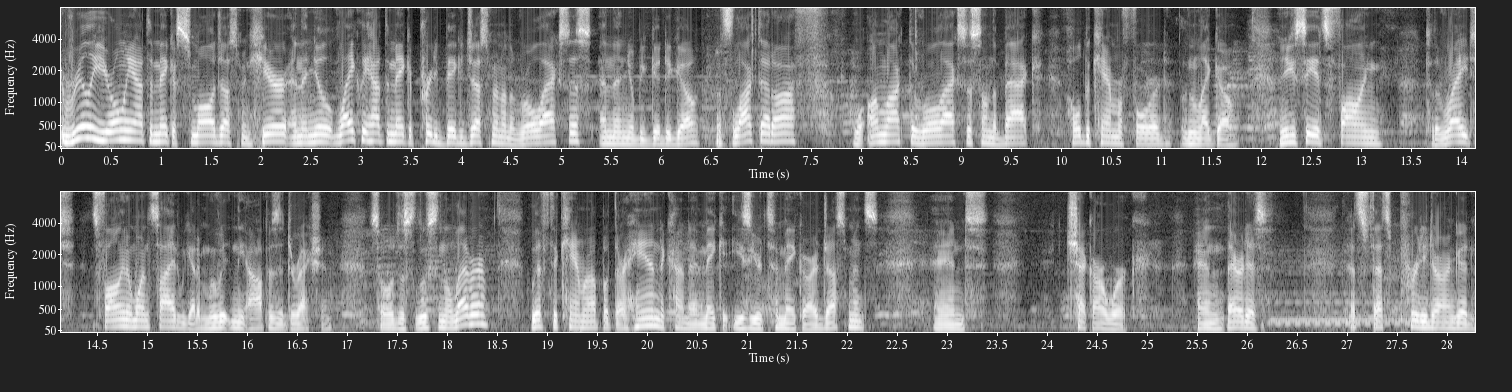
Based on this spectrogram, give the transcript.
Really, you only have to make a small adjustment here, and then you'll likely have to make a pretty big adjustment on the roll axis, and then you'll be good to go. Let's lock that off. We'll unlock the roll axis on the back, hold the camera forward, and let go. And you can see it's falling to the right, it's falling to one side, we gotta move it in the opposite direction. So we'll just loosen the lever, lift the camera up with our hand to kind of make it easier to make our adjustments and check our work. And there it is. That's, that's pretty darn good.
